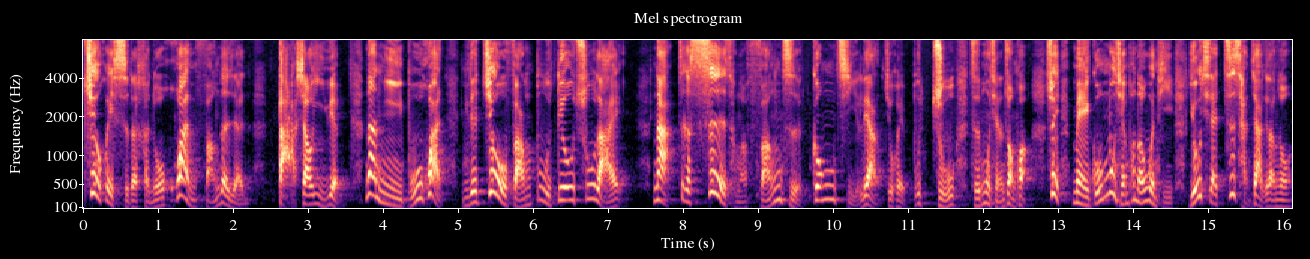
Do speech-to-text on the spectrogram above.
就会使得很多换房的人打消意愿。那你不换，你的旧房不丢出来。那这个市场的房子供给量就会不足，这是目前的状况。所以美国目前碰到的问题，尤其在资产价格当中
